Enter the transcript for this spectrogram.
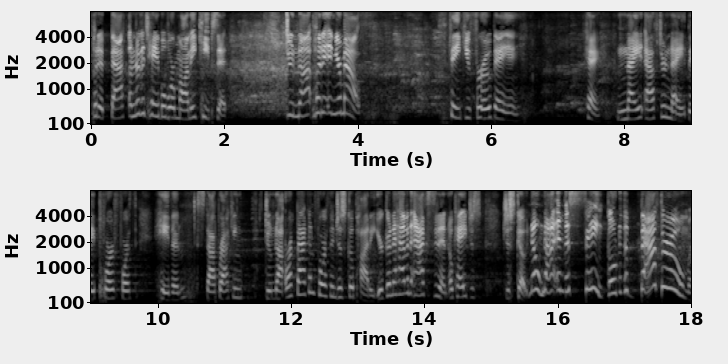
Put it back under the table where mommy keeps it. Do not put it in your mouth. Thank you for obeying. Okay, night after night, they pour forth Haven. Stop rocking. Do not rock back and forth and just go potty. You're gonna have an accident, okay? Just just go. No, not in the sink. Go to the bathroom.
